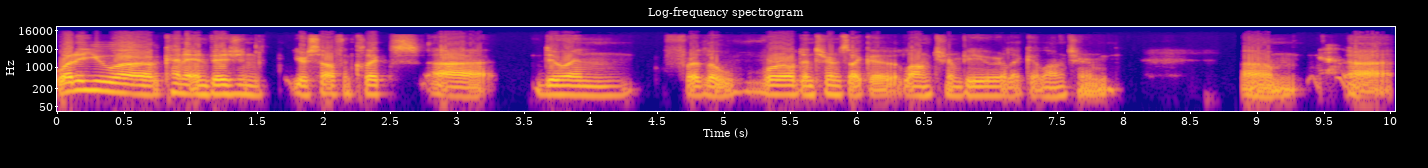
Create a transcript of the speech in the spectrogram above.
what do you uh, kind of envision yourself and Clyx uh, doing for the world in terms of like a long term view or like a long term um, uh,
